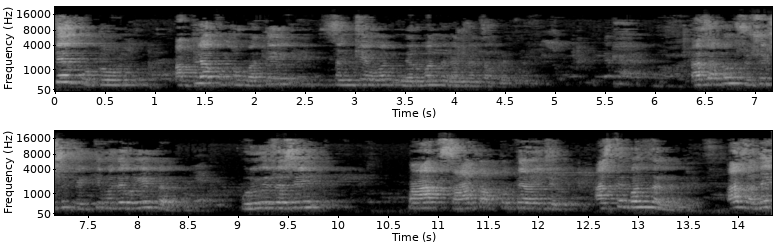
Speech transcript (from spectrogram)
ते कुटुंब आपल्या कुटुंबातील संख्येवर निर्बंध घालण्याचा प्रयत्न आज आपण सुशिक्षित व्यक्तीमध्ये बघितलं. पूर्वी जशी पाच सात अपत्य व्हायचे आज ते बंद झाले. आज अनेक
